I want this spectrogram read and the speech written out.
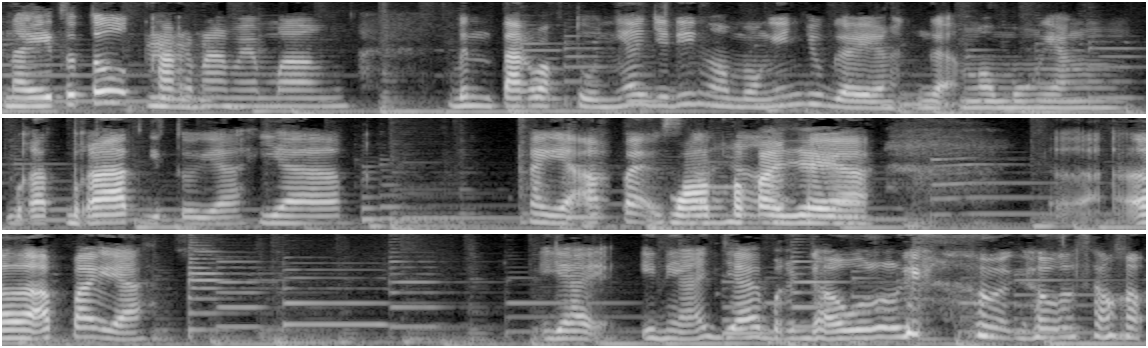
nah itu tuh Hmm. karena memang bentar waktunya jadi ngomongin juga yang nggak ngomong yang berat-berat gitu ya ya kayak apa ya istilahnya, talk aja ya. eh, eh, apa ya ya ini aja bergaul gitu bergaul sama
